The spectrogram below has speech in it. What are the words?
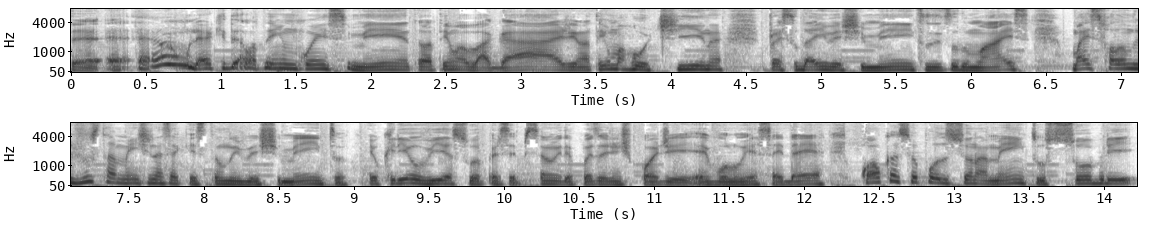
É, é, é uma mulher que ela tem um conhecimento, ela tem uma bagagem, ela tem uma rotina para estudar investimento investimentos e tudo mais. Mas falando justamente nessa questão do investimento, eu queria ouvir a sua percepção e depois a gente pode evoluir essa ideia. Qual que é o seu posicionamento sobre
